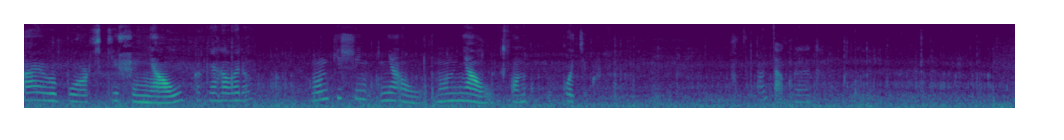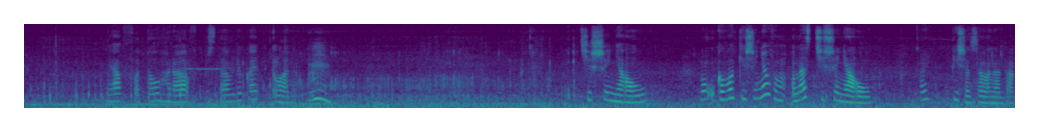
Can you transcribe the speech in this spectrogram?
Аэропорт Кишиняу, как я говорю. Ну, он Кишиняу, но он няу, он котик. Вот так вот. Я фотограф. Ставлю кайф. Ладно. Чишиняу. Ну, у кого Кишинев, у нас Чишиняу. Ой, пишется она так.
